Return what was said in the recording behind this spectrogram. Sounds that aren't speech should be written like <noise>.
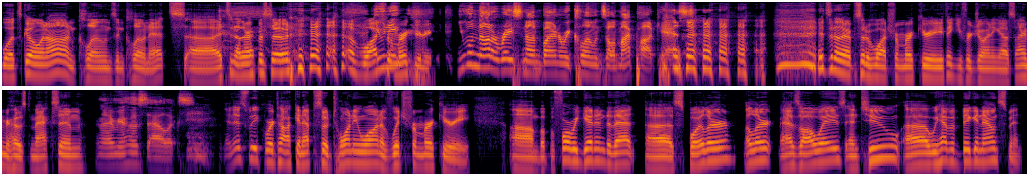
What's going on, clones and clonettes? Uh, it's another episode <laughs> of Watch You for Mercury. You will not erase non-binary clones on my podcast. <laughs> it's another episode of Watch for Mercury. Thank you for joining us. I'm your host, Maxim. and I'm your host, Alex. <clears throat> And this week we're talking episode 21 of Witch from Mercury. Um, but before we get into that, uh, spoiler alert, as always. And two, uh, we have a big announcement.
